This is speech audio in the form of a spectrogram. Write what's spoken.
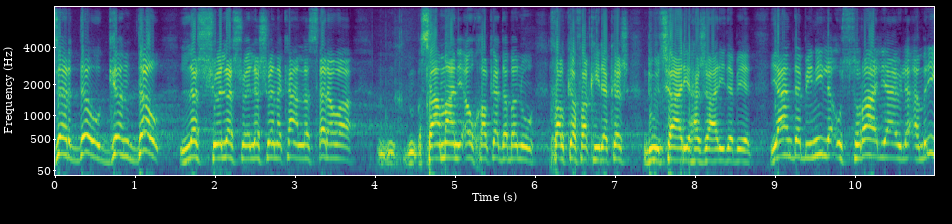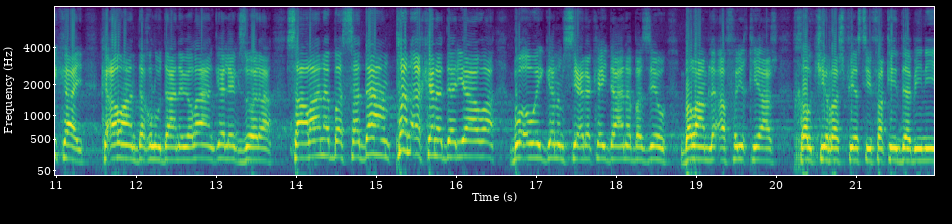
جەردە و گەندە و لە شوێ لە شوێ لە شوێنەکان لەسەرەوە سامانی ئەو خەڵکە دەبن و خەڵکە فەقیرەکەش دووچاری هەژاری دەبێت یان دەبینی لە ئوسترالیا و لە ئەمریکای کە ئەوان دەغڵ و دانەوێڵیان گەلێ خێلێک زۆرە ساڵانە بە سەدان تەن ئەکەنە دەریاوە بۆ ئەوەی گەنم سیارەکەی دانە بەزێ و بەڵام لە ئەفریقیاش خەڵکی ڕەش پێستی فەقی دەبینی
